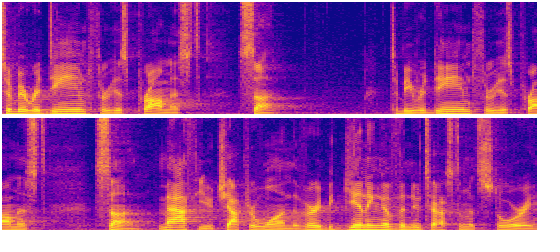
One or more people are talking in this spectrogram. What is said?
to be redeemed through his promised Son. To be redeemed through his promised Son. Matthew chapter 1, the very beginning of the New Testament story,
